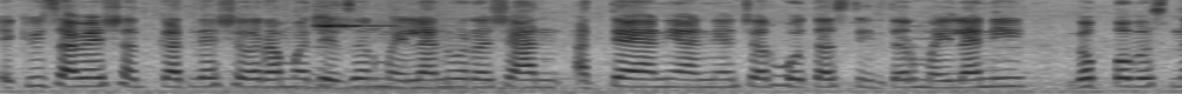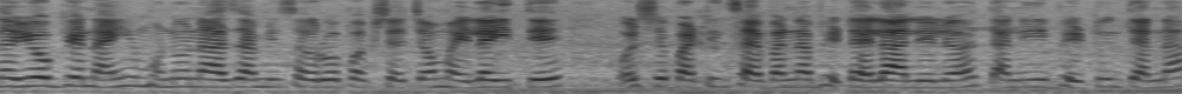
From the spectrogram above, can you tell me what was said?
एकविसाव्या शतकातल्या शहरामध्ये जर महिलांवर अशा अन- अत्याय आणि अत्याचार होत असतील तर महिलांनी गप्प बसणं योग्य नाही. म्हणून आज आम्ही सर्व पक्षाच्या महिला इथे वळसे पाटील साहेबांना भेटायला आलेलो आहोत. आणि भेटून त्यांना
